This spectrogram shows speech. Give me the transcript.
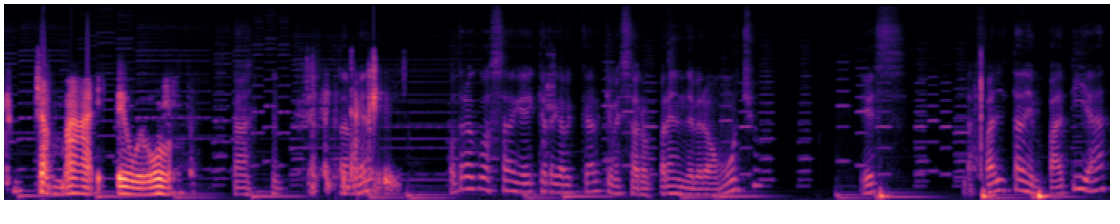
Chucha madre, huevón. También, otra cosa que hay que recalcar que me sorprende, pero mucho, es la falta de empatía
